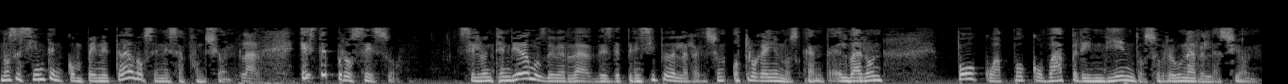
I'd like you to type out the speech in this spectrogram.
no se sienten compenetrados en esa función. Claro. Este proceso, si lo entendiéramos de verdad desde el principio de la relación, otro gallo nos canta. El varón poco a poco va aprendiendo sobre una relación.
